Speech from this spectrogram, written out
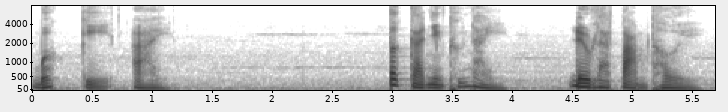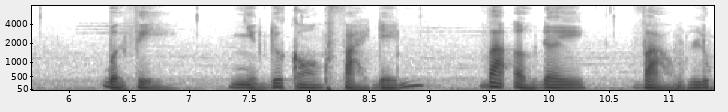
bất kỳ ai. Tất cả những thứ này đều là tạm thời, bởi vì những đứa con phải đến và ở đây vào lúc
